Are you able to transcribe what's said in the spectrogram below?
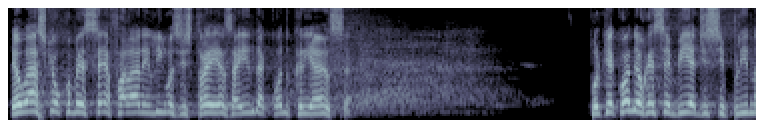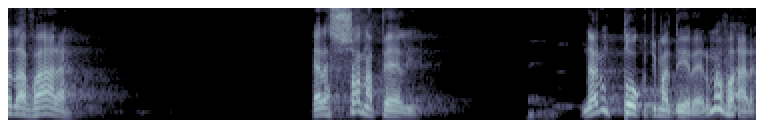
Eu acho que eu comecei a falar em línguas estranhas ainda quando criança. Porque quando eu recebi a disciplina da vara, era só na pele. Não era um toco de madeira, era uma vara.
